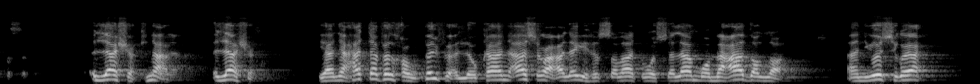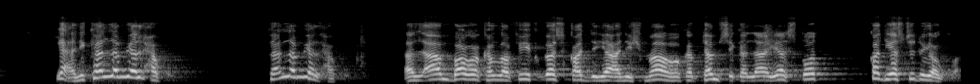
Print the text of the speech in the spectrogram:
القصة لا شك نعم. لا شك. يعني حتى في الخوف بالفعل لو كان أسرع عليه الصلاة والسلام ومعاذ الله أن يسرع يعني كان لم يلحقوا كان لم يلحقوا الآن بارك الله فيك بس قد يعني شماغك بتمسك لا يسقط قد يسجد ويرفع.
